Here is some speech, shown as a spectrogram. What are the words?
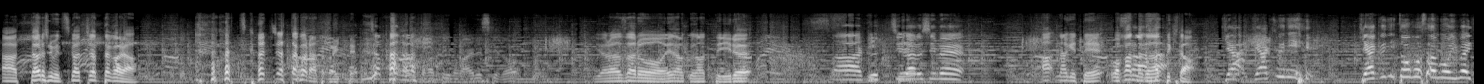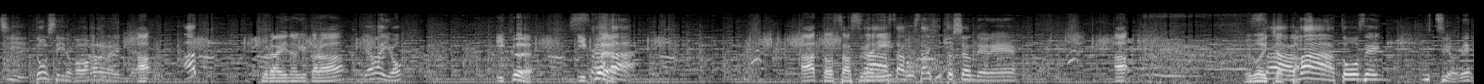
あダルシム使っちゃったから。使っちゃったからとか言って。やっちゃったかなとかっていうのもあれですけど。やらざるを得なくなっているさあグッチダルシム。あ投げて。分かんなくなってきた。逆逆に逆に東郷さんもいまいちどうしていいのかわからないんでああフライ投げから。やばいよ。行く。行く。さあ。あとさすがに。さあさあ3ヒットしちゃうんだよね。動いちゃった。まあ当然打つよね。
